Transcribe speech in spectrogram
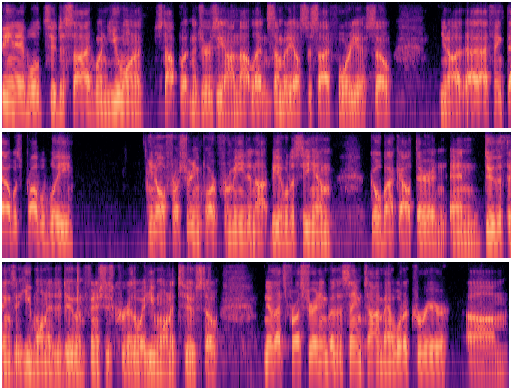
being able to decide when you want to stop putting the jersey on, not letting somebody else decide for you. So, you know, I, I, think that was probably, you know, a frustrating part for me to not be able to see him go back out there and, and do the things that he wanted to do and finish his career the way he wanted to. So, you know, that's frustrating, but at the same time, man, what a career. Um,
